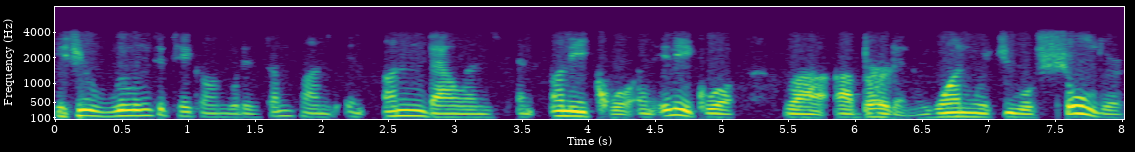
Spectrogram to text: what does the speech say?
If you're willing to take on what is sometimes an unbalanced and unequal and unequal uh, uh, burden, one which you will shoulder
